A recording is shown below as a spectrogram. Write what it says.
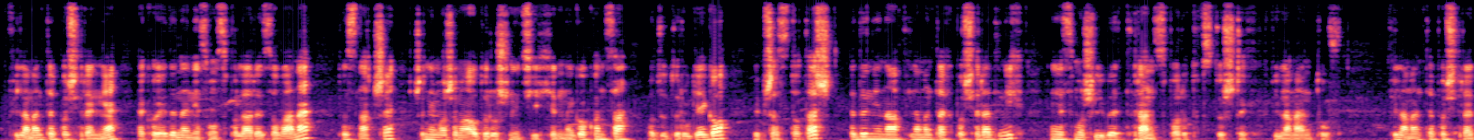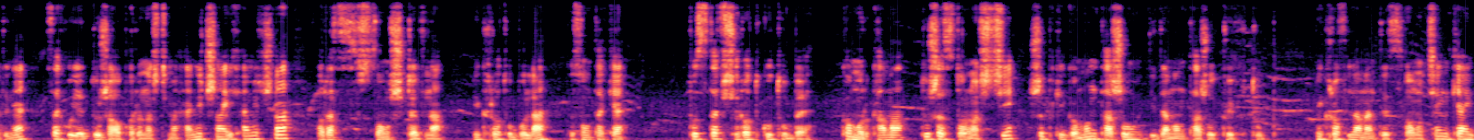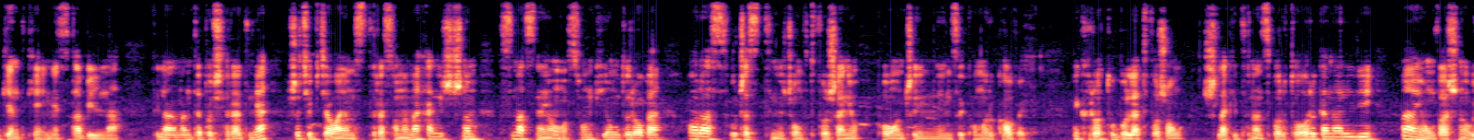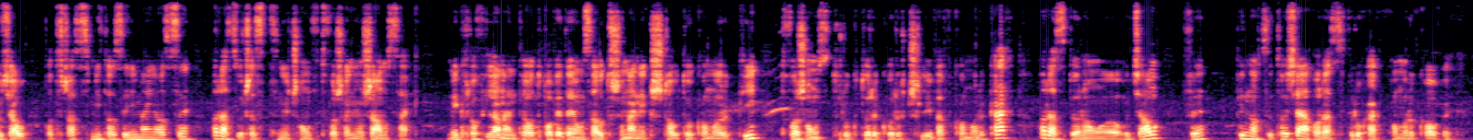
Filamenty pośrednie jako jedyne nie są spolaryzowane, to znaczy, że nie możemy odróżnić ich jednego końca od drugiego i przez to też jedynie na filamentach pośrednich nie jest możliwy transport wzdłuż tych filamentów. Filamenty pośrednie cechuje duża oporność mechaniczna i chemiczna oraz są sztywne. Mikrotubule to są takie puste w środku tuby. Komórka ma duże zdolności szybkiego montażu i demontażu tych tub. Mikrofilamenty są cienkie, giętkie i niestabilne. Filamenty pośrednie przeciwdziałają stresom mechanicznym, wzmacniają osłonki jądrowe oraz uczestniczą w tworzeniu połączeń międzykomórkowych. Mikrotubule tworzą szlaki transportu organelli, mają ważny udział podczas mitozy i mejozy oraz uczestniczą w tworzeniu ząsek. Mikrofilamenty odpowiadają za utrzymanie kształtu komórki, tworzą struktury kurczliwe w komórkach oraz biorą udział w pinocytozie oraz w ruchach komórkowych.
